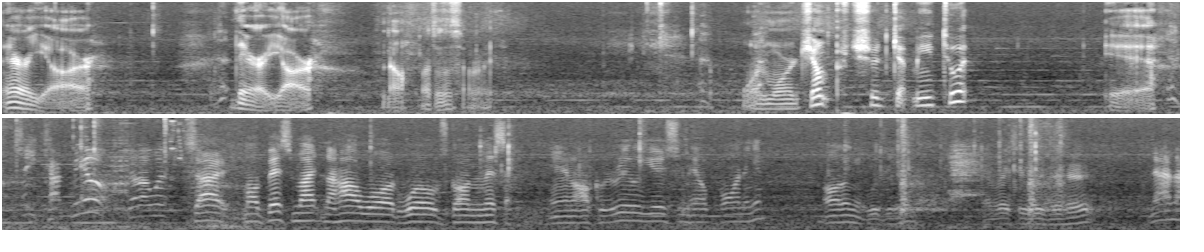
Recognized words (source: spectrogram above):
There you are. There you are. No, that doesn't sound right. One more jump should get me to it. Yeah. So, my best mate in the whole wide world's gone missing, and I could really use some help finding him. I think it was a him. Unless it was a her. No, no,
